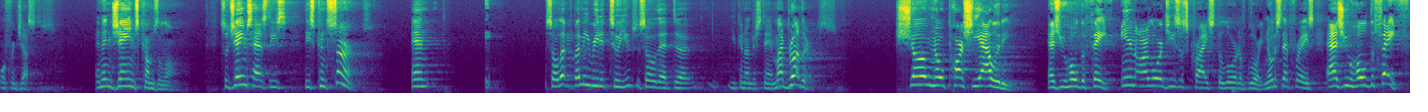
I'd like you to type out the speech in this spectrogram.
or for justice. And then James comes along. So James has these, these concerns. And so let, let me read it to you so that uh, you can understand. My brothers, show no partiality as you hold the faith in our Lord Jesus Christ, the Lord of glory. Notice that phrase, as you hold the faith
